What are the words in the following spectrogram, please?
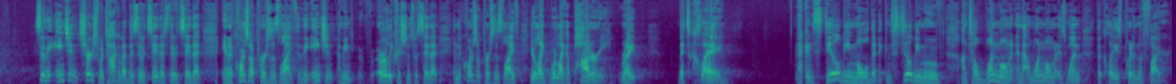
so the ancient church would talk about this. They would say this. They would say that in the course of a person's life, and the ancient, I mean, early Christians would say that in the course of a person's life, you're like, we're like a pottery, right? That's clay that can still be molded, it can still be moved until one moment, and that one moment is when the clay is put in the fire.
